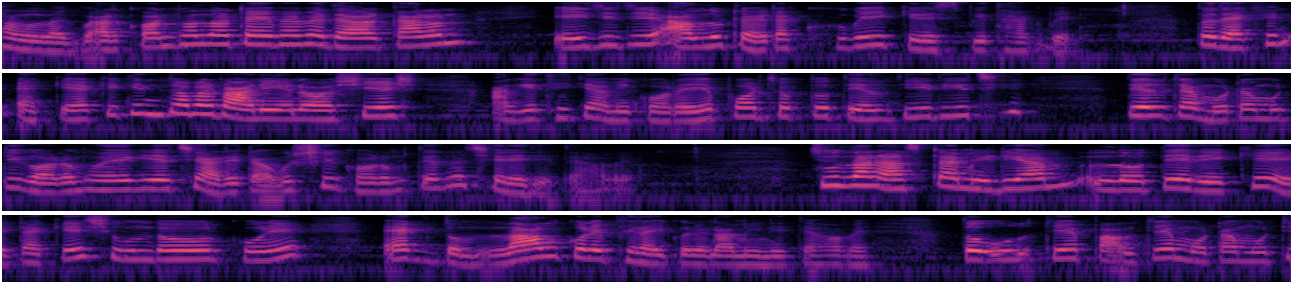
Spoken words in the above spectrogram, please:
ভালো লাগবে। আর কর্নফ্লাওয়ারটা এভাবে দেওয়ার কারণ এই যে যে আলুটা, এটা খুবই ক্রিস্পি থাকবে। তো দেখেন, একে একে কিন্তু আমার বানিয়ে নেওয়া শেষ। আগে থেকে আমি কড়াইয়ে পর্যাপ্ত তেল দিয়ে দিয়েছি। তেলটা মোটামুটি গরম হয়ে গিয়েছে, আর এটা অবশ্যই গরম তেলে ছেড়ে দিতে হবে। চুলার আঁচটা মিডিয়াম লোতে রেখে এটাকে সুন্দর করে একদম লাল করে ফ্রাই করে নামিয়ে নিতে হবে। তো উল্টে পাল্টে মোটামুটি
